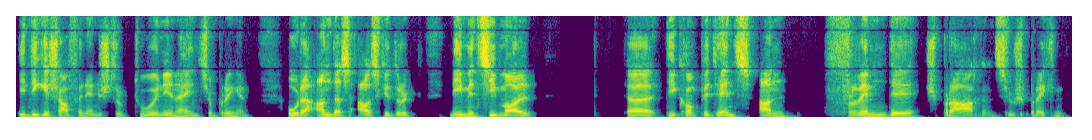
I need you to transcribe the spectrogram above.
in die geschaffenen Strukturen hineinzubringen. Oder anders ausgedrückt, Nehmen Sie mal äh, die Kompetenz an, fremde Sprachen zu sprechen.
